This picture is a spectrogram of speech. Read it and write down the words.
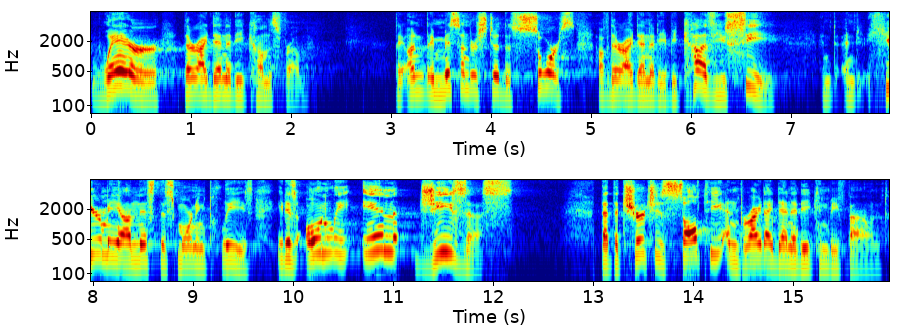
where their identity comes from. They, un- they misunderstood the source of their identity because you see, and, and hear me on this this morning, please, it is only in Jesus that the church's salty and bright identity can be found.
